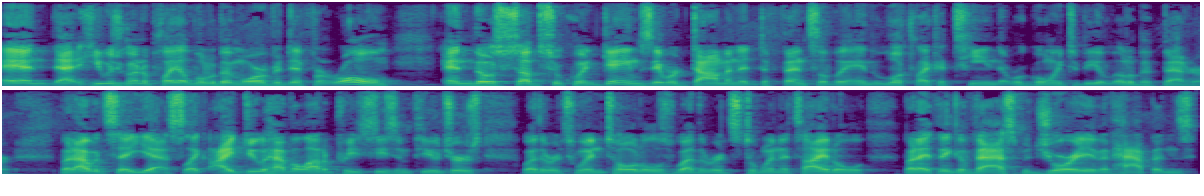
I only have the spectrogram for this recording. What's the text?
and that he was going to play a little bit more of a different role. And those subsequent games, they were dominant defensively and looked like a team that were going to be a little bit better. But I would say yes, like I do have a lot of preseason futures, whether it's win totals, whether it's to win a title. But I think a vast majority of it happens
